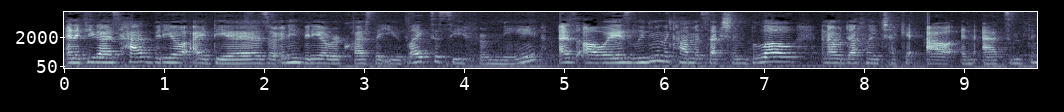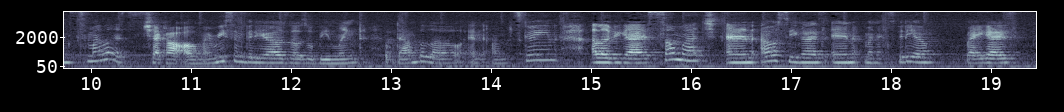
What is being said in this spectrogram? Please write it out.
And if you guys have video ideas or any video requests that you'd like to see from me as always leave them in the comment section below and I will definitely check it out and add some things to my list. Check out all my recent videos. Those will be linked down below and on the screen. I love you guys so much and I will see you guys in my next video. Bye you guys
